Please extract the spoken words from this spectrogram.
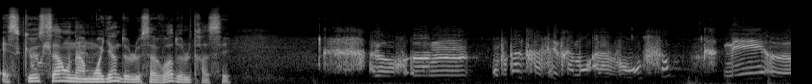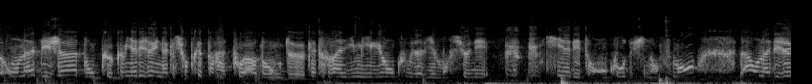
Est-ce que ça, on a un moyen de le savoir, de le tracer? Alors, euh, on ne peut pas le tracer vraiment à l'avance, mais euh, on a déjà, donc, comme il y a déjà une action préparatoire donc, de 90 millions que vous aviez mentionné, qui elle est en cours de financement, là, on a déjà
